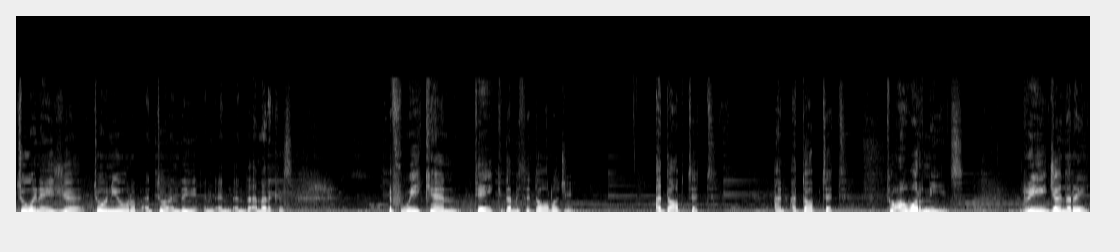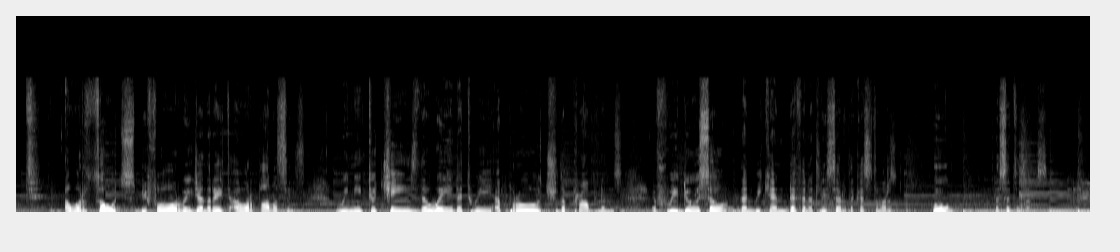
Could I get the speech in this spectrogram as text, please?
two in Asia, two in Europe, and two in the, in, in, in the Americas. If we can take the methodology, adopt it, and adopt it to our needs, regenerate our thoughts before we generate our policies. We need to change the way that we approach the problems. If we do so, then we can definitely serve the customers. Who? The citizens.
